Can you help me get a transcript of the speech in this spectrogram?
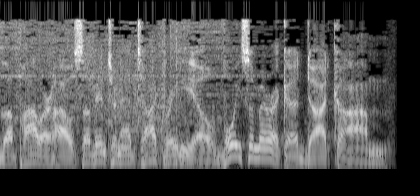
The powerhouse of Internet Talk Radio, VoiceAmerica.com.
